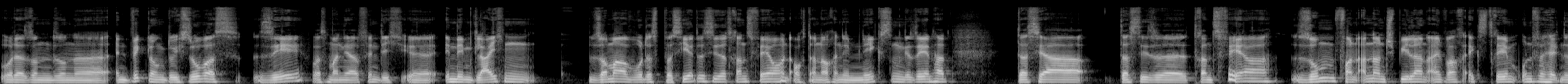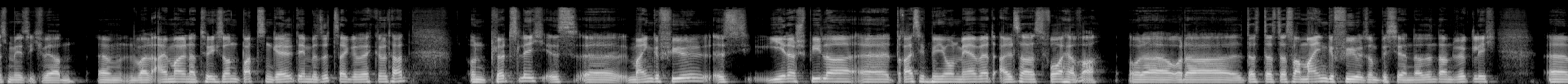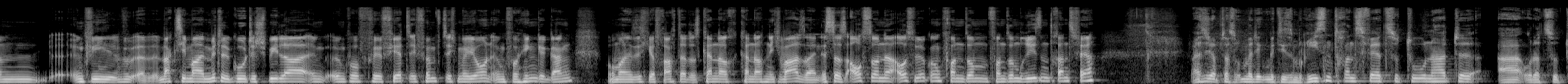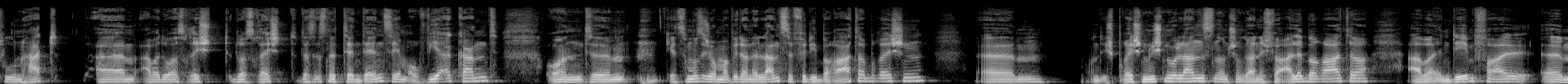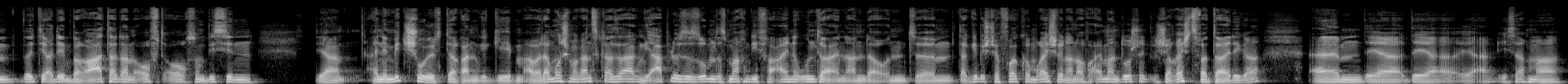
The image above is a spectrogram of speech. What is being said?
oder so, so eine Entwicklung durch sowas sehe, was man ja, finde ich, äh, in dem gleichen Sommer, wo das passiert ist, dieser Transfer und auch dann auch in dem nächsten gesehen hat, dass ja dass diese Transfersummen von anderen Spielern einfach extrem unverhältnismäßig werden. Ähm, weil einmal natürlich so ein Batzen Geld den Besitzer gewechselt hat und plötzlich ist äh, mein Gefühl, ist jeder Spieler äh, 30 Millionen mehr wert, als er es vorher war. Oder oder das, das, das war mein Gefühl so ein bisschen. Da sind dann wirklich ähm, irgendwie maximal mittelgute Spieler irgendwo für 40, 50 Millionen irgendwo hingegangen, wo man sich gefragt hat, das kann doch, kann doch nicht wahr sein. Ist das auch so eine Auswirkung von so einem, von so einem Riesentransfer? Ich weiß nicht, ob das unbedingt mit diesem Riesentransfer zu tun hatte äh, oder zu tun hat. Ähm, aber du hast recht, du hast recht, das ist eine Tendenz, die haben auch wir erkannt. Und ähm, jetzt muss ich auch mal wieder eine Lanze für die Berater brechen. Ähm, und ich spreche nicht nur Lanzen und schon gar nicht für alle Berater, aber in dem Fall ähm, wird ja dem Berater dann oft auch so ein bisschen ja eine Mitschuld daran gegeben. Aber da muss ich mal ganz klar sagen, die Ablösesummen, das machen die Vereine untereinander. Und ähm, da gebe ich dir vollkommen recht, wenn dann auf einmal ein durchschnittlicher Rechtsverteidiger, ähm, der, der, ja, ich sag mal,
